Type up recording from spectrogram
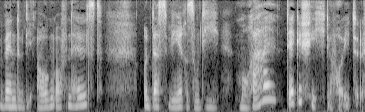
wenn du die Augen offen hältst. Und das wäre so die Moral der Geschichte heute.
